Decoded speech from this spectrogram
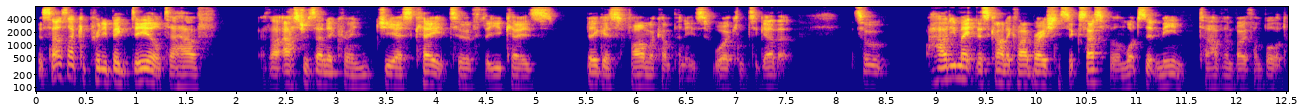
It sounds like a pretty big deal to have AstraZeneca and GSK, two of the UK's biggest pharma companies, working together. So, how do you make this kind of collaboration successful, and what does it mean to have them both on board?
